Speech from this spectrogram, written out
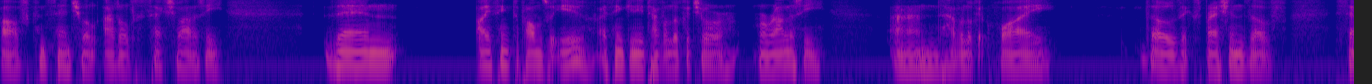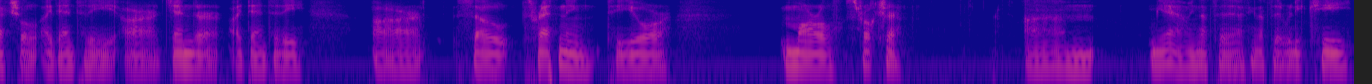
of consensual adult sexuality, then I think the problem's with you. I think you need to have a look at your morality and have a look at why those expressions of sexual identity or gender identity are so threatening to your moral structure. Um, yeah, I mean that's a I think that's a really key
